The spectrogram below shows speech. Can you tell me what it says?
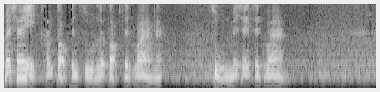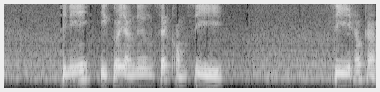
ไม่ใช่คำตอบเป็นศูนย์แล้วตอบเซตว่างนะศูนย์ไม่ใช่เซตว่าง ทีนี้อีกตัวอย่างหนึ่งเซตของ c c เท่ากับ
